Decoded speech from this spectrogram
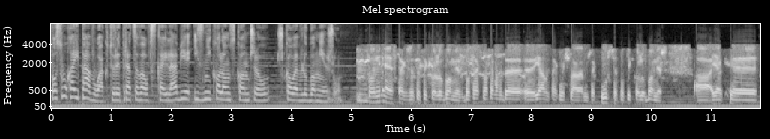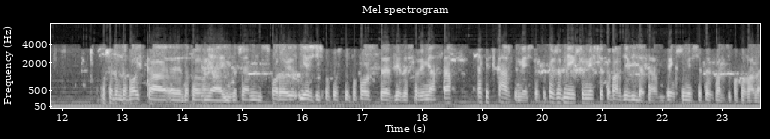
Posłuchaj Pawła, który pracował w Skylabie i z Nikolą skończył szkołę w Lubomierzu. To nie jest tak, że to tylko Lubomierz, bo tak naprawdę e, ja tak myślałem, że kurczę, to tylko Lubomierz. A jak e, poszedłem do wojska, e, do Torunia i zacząłem sporo jeździć po prostu po Polsce, zwiedzać sobie miasta, tak jest w każdym mieście, tylko że w mniejszym mieście to bardziej widać, a w większym mieście to jest bardziej pochowane.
